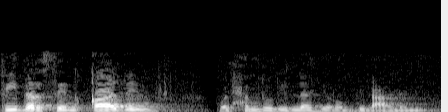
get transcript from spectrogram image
في درس قادم والحمد لله رب العالمين.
